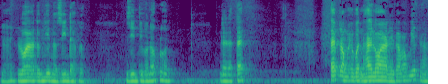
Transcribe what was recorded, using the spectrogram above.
Đấy, loa đương nhiên là zin đẹp rồi. Zin từ con ốc luôn. Đây là tép tép dòng hệ vận hai loa thì các bác biết là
